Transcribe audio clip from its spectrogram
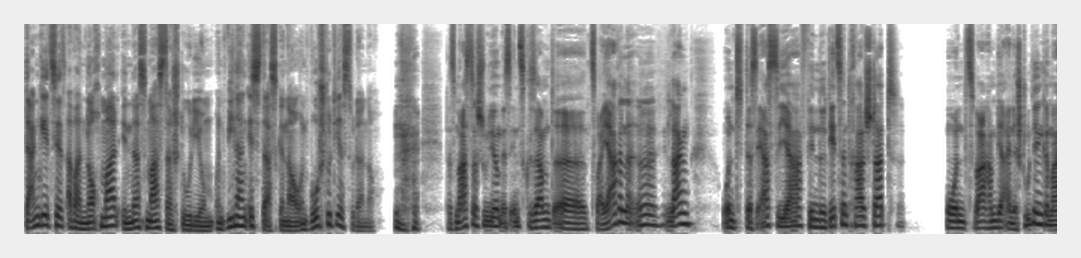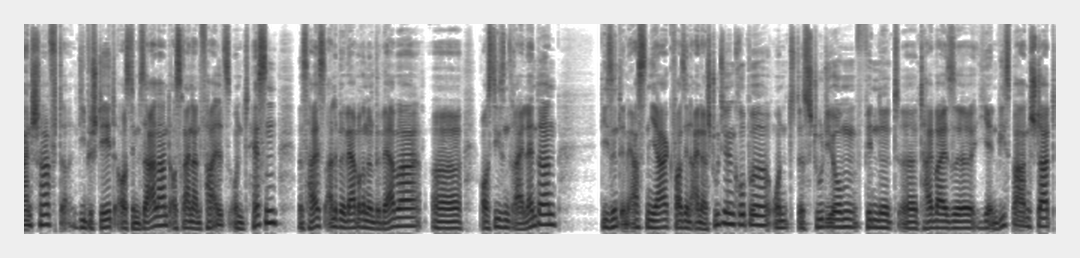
Dann geht's jetzt aber nochmal in das Masterstudium. Und wie lang ist das genau und wo studierst du dann noch? Das Masterstudium ist insgesamt äh, zwei Jahre äh, lang und das erste Jahr findet dezentral statt. Und zwar haben wir eine Studiengemeinschaft, die besteht aus dem Saarland, aus Rheinland-Pfalz und Hessen. Das heißt, alle Bewerberinnen und Bewerber äh, aus diesen drei Ländern, die sind im ersten Jahr quasi in einer Studiengruppe und das Studium findet äh, teilweise hier in Wiesbaden statt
